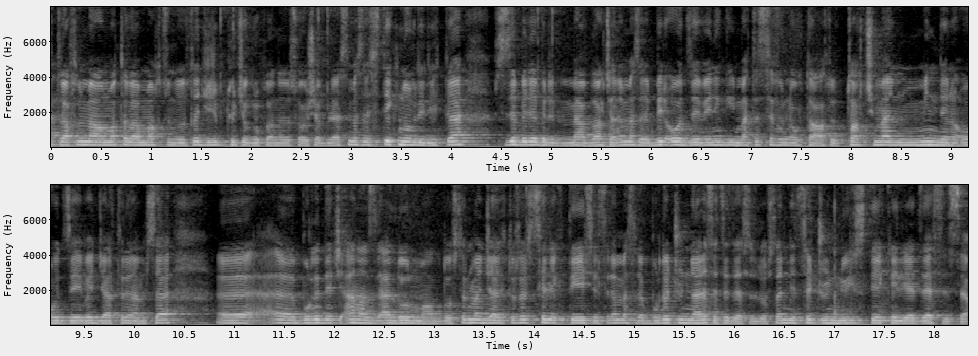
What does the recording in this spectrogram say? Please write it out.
ətraflı məlumat almaq üçün dostlar girib Türkiyə qruplarına da soruşa bilərsiniz. Məsələn, stake nov dedikdə sizə belə bir məbləğ gəlir. Məsələn, bir OCV-nin qiyməti 0.6. Tutaq ki, mən 1000 dənə OCV gətirirəmsə, Ə, ə, burada deyir ki, ən az 50 olmalıdır dostlar. Mən gəldikdə dostlar select deyə seçirəm. Məsələn, burada günləri seçəcəksiniz dostlar. Neçə günlük stake eləyəcəksinizsə,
